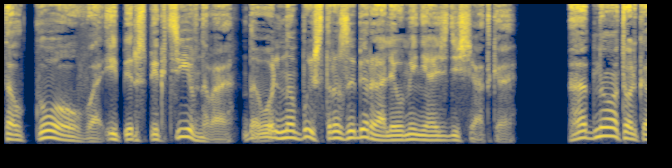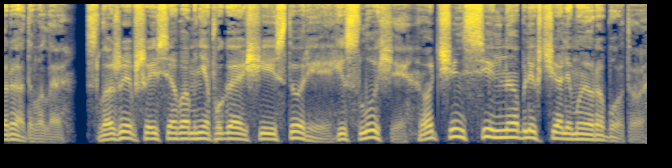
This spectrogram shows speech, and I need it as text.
толкового и перспективного довольно быстро забирали у меня из десятка. Одно только радовало. Сложившиеся обо мне пугающие истории и слухи очень сильно облегчали мою работу.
